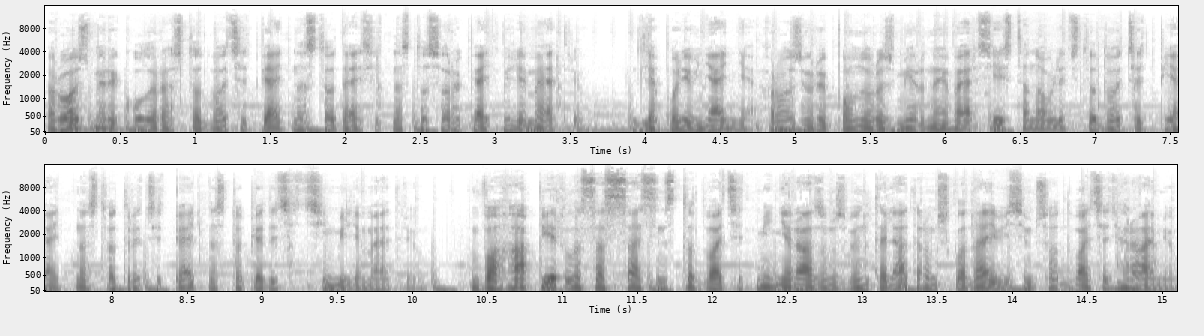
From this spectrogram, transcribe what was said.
Розміри кулера 125 на 110 на 145 мм. Для порівняння розміри повнорозмірної версії становлять 125 на 135 на 157 мм. Вага Peerless Assassin 120 Mini разом з вентилятором складає 820 грамів,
